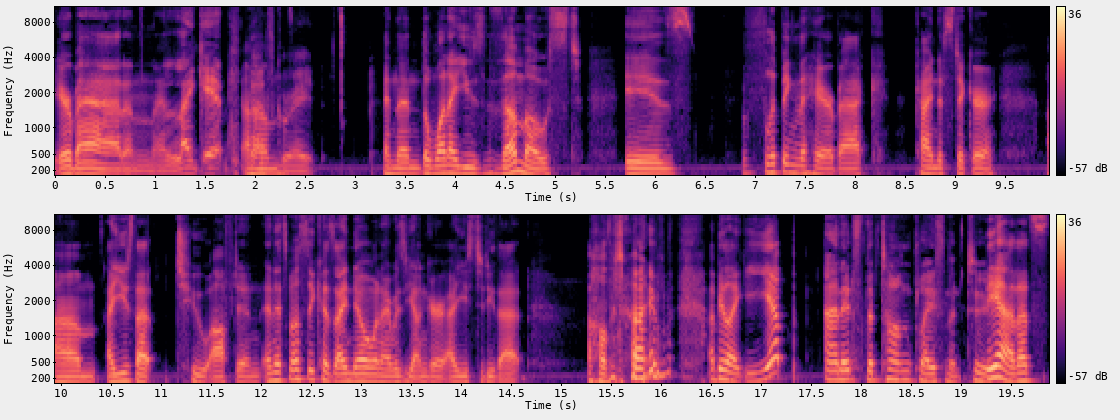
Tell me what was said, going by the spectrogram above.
"You're bad, and I like it." That's Um, great. and then the one I use the most is flipping the hair back kind of sticker. Um, I use that too often, and it's mostly because I know when I was younger, I used to do that all the time. I'd be like, "Yep, And it's the tongue placement too. yeah, that's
